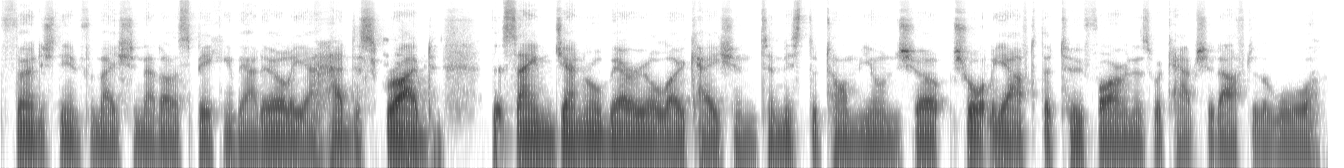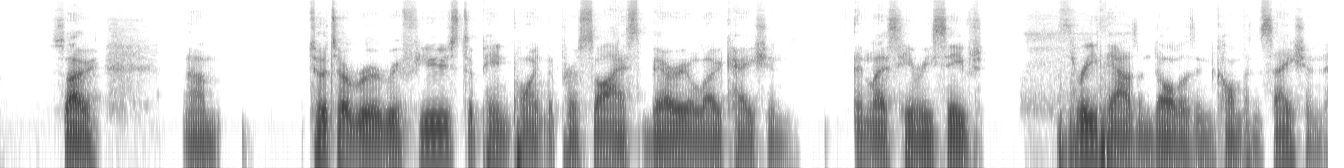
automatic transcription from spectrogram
furnished the information that I was speaking about earlier had described the same general burial location to Mr. Tom Yun sh- shortly after the two foreigners were captured after the war. So, um, Tutaru refused to pinpoint the precise burial location unless he received $3,000 in compensation.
